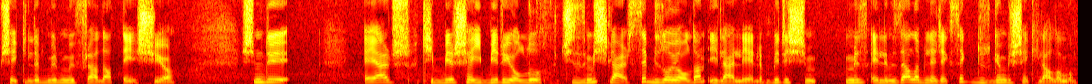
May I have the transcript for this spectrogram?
şekilde bir müfredat değişiyor. Şimdi eğer ki bir şey bir yolu çizmişlerse biz o yoldan ilerleyelim. Bir işimiz elimize alabileceksek düzgün bir şekilde alalım.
